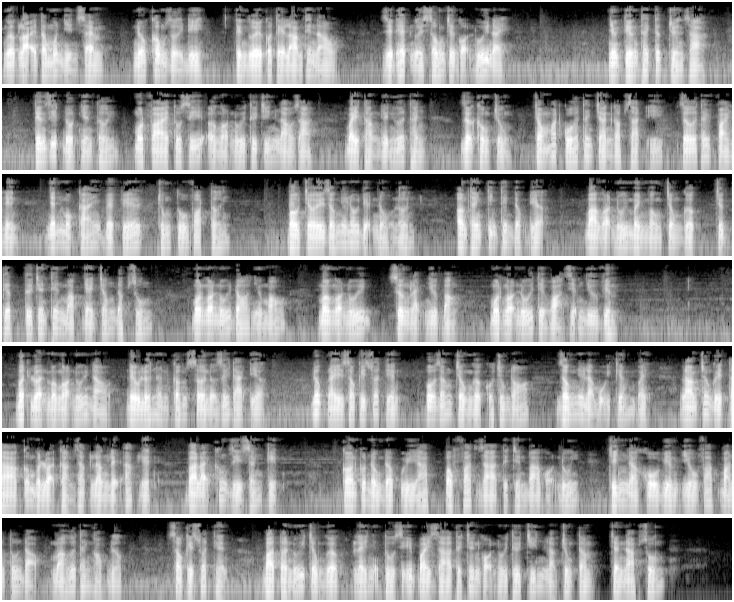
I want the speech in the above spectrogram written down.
Ngược lại ta muốn nhìn xem, nếu không rời đi, thì người có thể làm thế nào? Giết hết người sống trên ngọn núi này. Những tiếng thách thức truyền ra. Tiếng rít đột nhiên tới, một vài tu sĩ ở ngọn núi thứ 9 lao ra, bay thẳng đến hứa thanh. Giữa không trung, trong mắt của hứa thanh trần gặp sát ý, giơ tay phải lên, nhấn một cái về phía chúng tu vọt tới. Bầu trời giống như lôi điện nổ lớn, âm thanh kinh thiên động địa. Ba ngọn núi mênh mông trồng ngược trực tiếp từ trên thiên mạc nhanh chóng đập xuống. Một ngọn núi đỏ như máu, một ngọn núi xương lạnh như băng, một ngọn núi thì hỏa diễm như viêm. Bất luận một ngọn núi nào đều lớn hơn cấm sơn ở dưới đại địa. Lúc này sau khi xuất hiện, bộ dáng trồng ngược của chúng nó giống như là mũi kiếm vậy, làm cho người ta có một loại cảm giác lăng lệ ác liệt và lại không gì sánh kịp. Còn có nồng đậm uy áp bộc phát ra từ trên ba ngọn núi, chính là khô viêm yêu pháp bản tôn đạo mà hứa thanh học được. Sau khi xuất hiện, ba tòa núi trồng ngược lấy những tù sĩ bay ra từ trên ngọn núi thứ 9 làm trung tâm, chân áp xuống,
